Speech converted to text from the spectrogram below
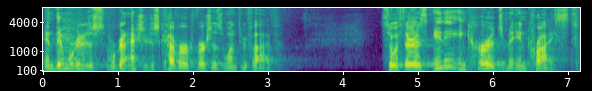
and then we're going to just, we're going to actually just cover verses 1 through 5. So if there is any encouragement in Christ,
